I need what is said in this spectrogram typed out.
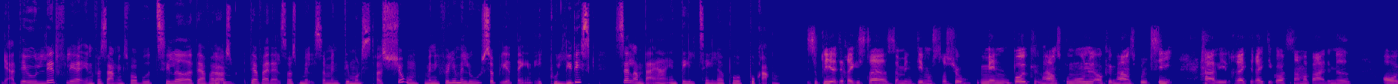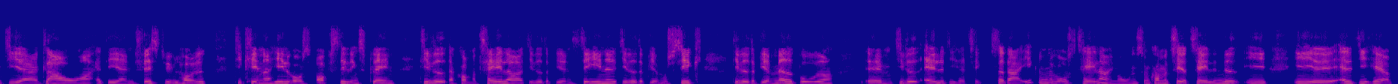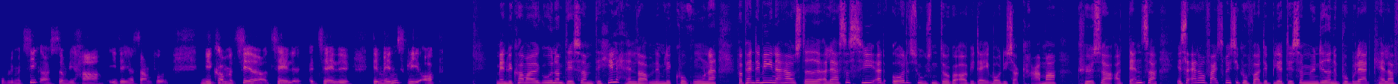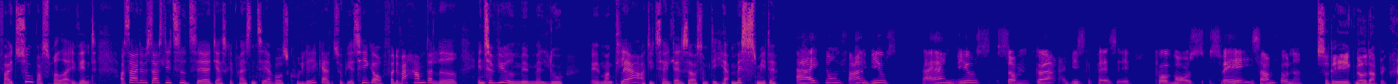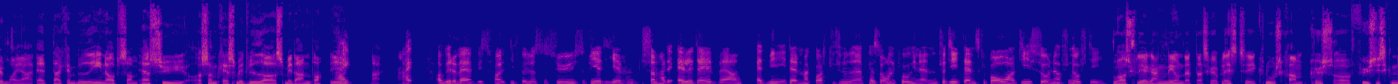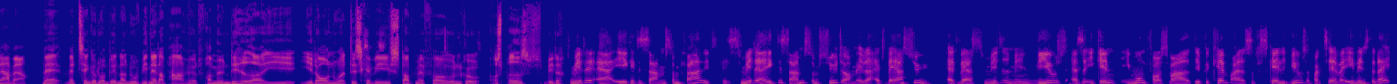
Ja, det er jo lidt flere end forsamlingsforbuddet tillader, og derfor er, mm. også, derfor er det altså også meldt som en demonstration. Men ifølge Malou, så bliver dagen ikke politisk, selvom der er en del talere på programmet så bliver det registreret som en demonstration. Men både Københavns Kommune og Københavns Politi har vi et rigtig, rigtig godt samarbejde med, og de er klar over, at det er en fest, vi vil holde. De kender hele vores opstillingsplan. De ved, der kommer talere, de ved, der bliver en scene, de ved, der bliver musik, de ved, der bliver madboder. Øhm, de ved alle de her ting. Så der er ikke nogen af vores talere i morgen, som kommer til at tale ned i, i øh, alle de her problematikker, som vi har i det her samfund. Vi kommer til at tale, at tale det menneskelige op. Men vi kommer jo ikke udenom det, som det hele handler om, nemlig corona. For pandemien er her jo stadig, og lad os så sige, at 8.000 dukker op i dag, hvor de så krammer, kysser og danser. Ja, så er der jo faktisk risiko for, at det bliver det, som myndighederne populært kalder for et superspreder-event. Og så er det vist også lige tid til, at jeg skal præsentere vores kollega Tobias Hegård, for det var ham, der lavede interviewet med Malou øh, Montclair, og de talte altså også om det her med smitte. Der er ikke nogen farlig virus. Der er en virus, som gør, at vi skal passe på vores svage i samfundet. Så det er ikke noget, der bekymrer jer, at der kan møde en op, som er syg, og som kan smitte videre og smitte andre? Det er... Nej. Nej. Nej. Og ved du hvad, hvis folk de føler sig syge, så bliver de hjemme. Sådan har det alle dage været, at vi i Danmark godt kan finde ud af at passe ordentligt på hinanden, fordi danske borgere, de er sunde og fornuftige. Du har også flere gange nævnt, at der skal være plads til knus, kram, kys og fysisk nærvær. Hvad, hvad tænker du om det, når nu vi netop har hørt fra myndigheder i, i et år nu, at det skal vi stoppe med for at undgå at sprede smitte? Smitte er ikke det samme som farligt. Smitte er ikke det samme som sygdom eller at være syg at være smittet med en virus. Altså igen, immunforsvaret, det bekæmper altså forskellige virus og bakterier hver eneste dag.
